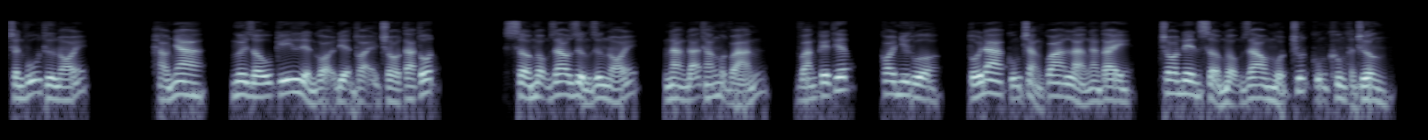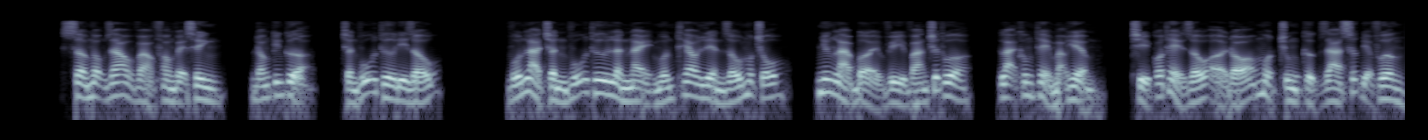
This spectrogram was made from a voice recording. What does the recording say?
Trần vũ thư nói. Hảo nha, ngươi giấu kỹ liền gọi điện thoại cho ta tốt. Sở mộng giao dừng dưng nói, nàng đã thắng một ván ván kế tiếp, coi như thua, tối đa cũng chẳng qua là ngang tay, cho nên sở mộng giao một chút cũng không khẩn trương. Sở mộng giao vào phòng vệ sinh, đóng kín cửa, trần vũ thư đi giấu. Vốn là trần vũ thư lần này muốn theo liền giấu một chỗ, nhưng là bởi vì ván trước thua, lại không thể mạo hiểm, chỉ có thể giấu ở đó một trung cực ra sức địa phương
